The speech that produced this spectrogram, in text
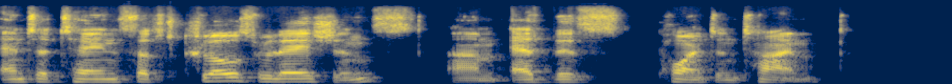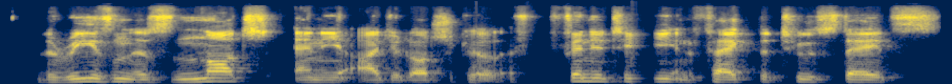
entertain such close relations um, at this point in time? The reason is not any ideological affinity. In fact, the two states,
